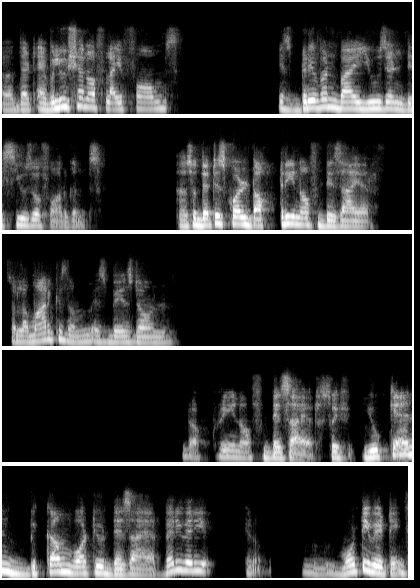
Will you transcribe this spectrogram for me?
uh, that evolution of life forms is driven by use and disuse of organs. Uh, so that is called doctrine of desire. So lamarckism is based on doctrine of desire. So if you can become what you desire very very you know motivating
